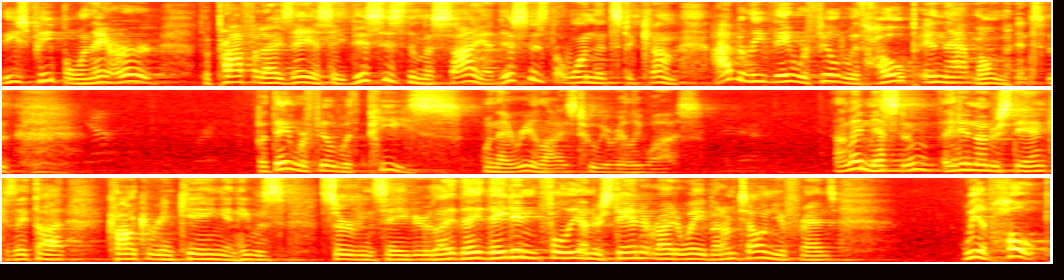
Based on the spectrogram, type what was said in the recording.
These people, when they heard the prophet Isaiah say, This is the Messiah, this is the one that's to come, I believe they were filled with hope in that moment. but they were filled with peace when they realized who he really was. Now, they missed him. They didn't understand because they thought conquering king and he was serving savior. They, they didn't fully understand it right away. But I'm telling you, friends, we have hope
